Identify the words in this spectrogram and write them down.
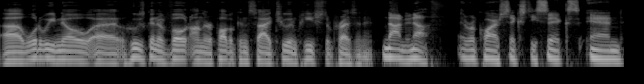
uh, what do we know? Uh, who's going to vote on the Republican side to impeach the president? Not enough. It requires 66, and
